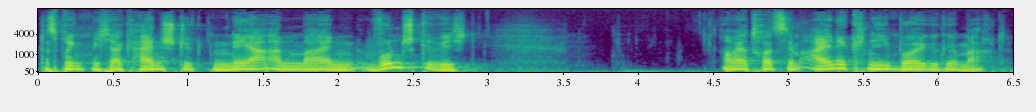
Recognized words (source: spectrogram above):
Das bringt mich ja kein Stück näher an mein Wunschgewicht. Aber er hat trotzdem eine Kniebeuge gemacht.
